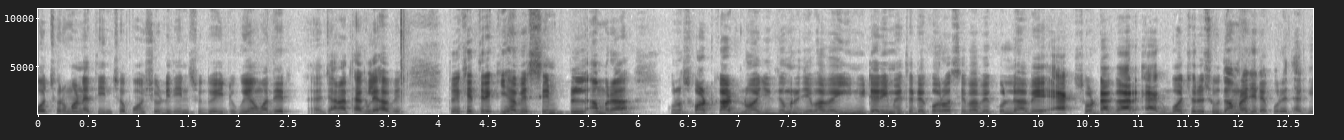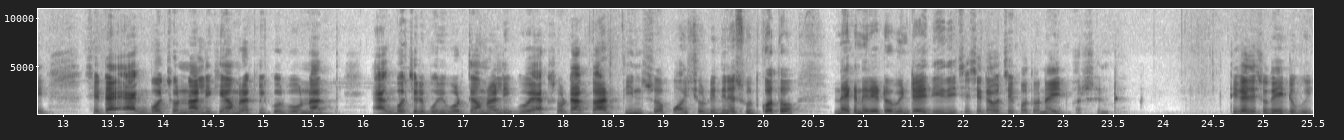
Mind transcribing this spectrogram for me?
বছর মানে তিনশো পঁয়ষট্টি দিন, শুধু এইটুকুই আমাদের জানা থাকলে হবে। তো এক্ষেত্রে কী হবে? সিম্পল আমরা কোনো শর্টকাট নয়, যদি আমরা যেভাবে ইউনিটারি মেথডে করো, সেভাবে করলে হবে একশো টাকার এক বছরের সুদ আমরা যেটা করে থাকি, সেটা এক বছর না লিখে আমরা কি করব? না, এক বছরের পরিবর্তে আমরা লিখব একশো টাকার তিনশো পঁয়ষট্টি দিনের সুদ কত? না, এখানে রেট অফ ইন্টারেস্ট দিয়ে দিচ্ছে, সেটা হচ্ছে কত? না এইট পার্সেন্ট ঠিক আছে? শুধু এইটুকুই।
